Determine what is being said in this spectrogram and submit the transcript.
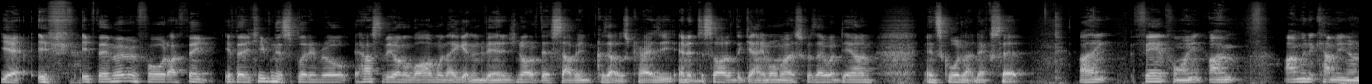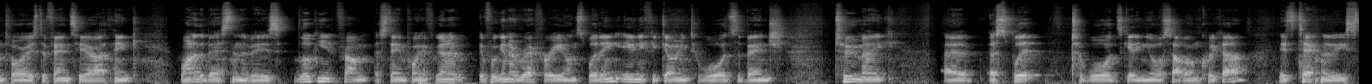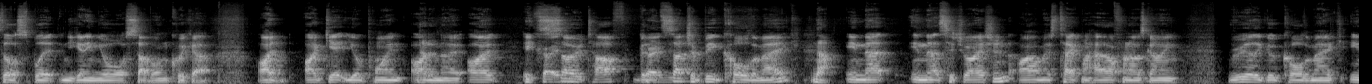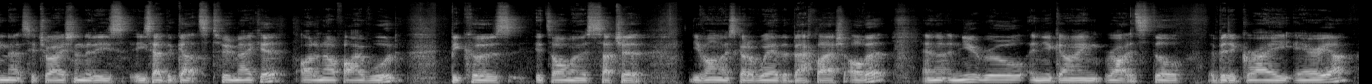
yeah, if if they're moving forward, I think if they're keeping this splitting rule, it has to be on the line when they get an advantage, not if they're subbing, because that was crazy and it decided the game almost because they went down and scored in that next set. I think fair point. I'm I'm going to come in on Tori's defense here. I think one of the best in the biz. Looking at it from a standpoint, if we're going to if we're to referee on splitting, even if you're going towards the bench to make a, a split towards getting your sub on quicker, it's technically still a split, and you're getting your sub on quicker. I I get your point. I don't know. I it's Crazy. so tough, but it's such a big call to make. Nah. In that in that situation, I almost take my hat off when I was going. Really good call to make in that situation that he's he's had the guts to make it. I don't know if I would, because it's almost such a you've almost got to wear the backlash of it and a new rule and you're going right it's still a bit of grey area.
